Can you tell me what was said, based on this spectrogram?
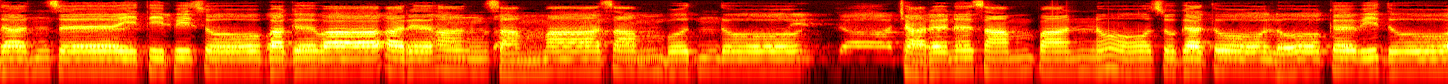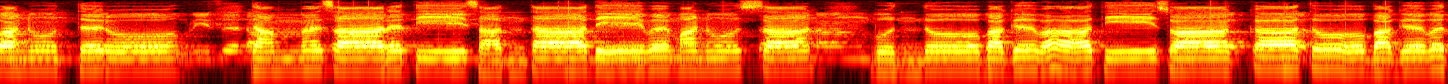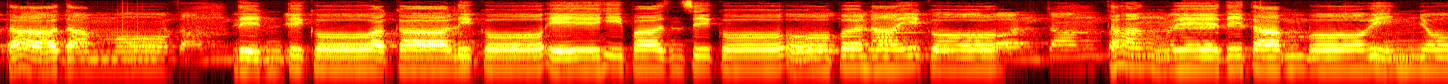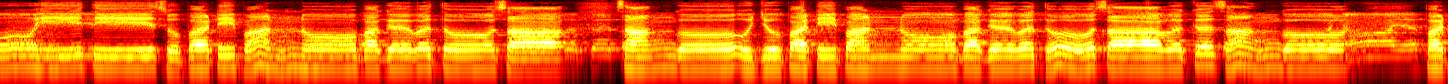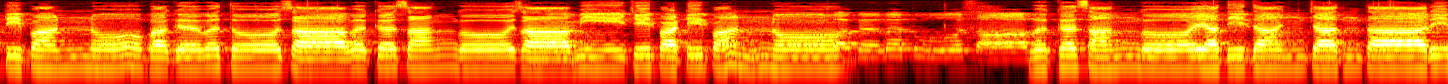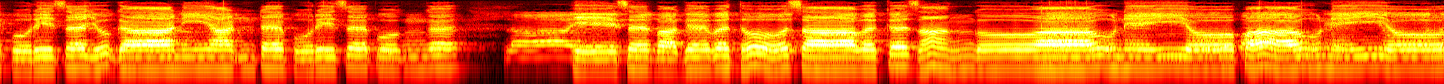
දන්ස ඉතිපිසෝ භගවා අරහං සම්මා සම්බුද්දෝ චරණ සම්පන්නෝ සුගතෝ ලෝකවිදු අනුත්තරෝ ධම්මසාරති සන්තා දේව මනුස්සාන බුද්ධෝ භගවාති ස්වාක්කාතෝ භගවතා ධම්මෝ. දෙන්ටිකෝ අකාලිකෝ ඒහි පන්සිකෝ ඕපනයිකෝ. තං වේදිතම්බෝ විඤ්ඤෝහිති සුපටිපන්නෝ භගවතෝ සා සංඝෝ උජුපටිපන්නෝ භගවතෝ ශාවක සංඝෝ පටිපන්නෝ භගවතෝ ශාවක සංඝෝ සාමීචි පටිපන්නෝ භගවතෝ ශාවක ශ්‍රාවක සංගෝයදිදංචන්තාරි පුරිස යුගානියන්ට පුරිස පුංග ඒස භගවතෝ සාවක සංගෝආ උනෙයෝ පාඋනෙයෝ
